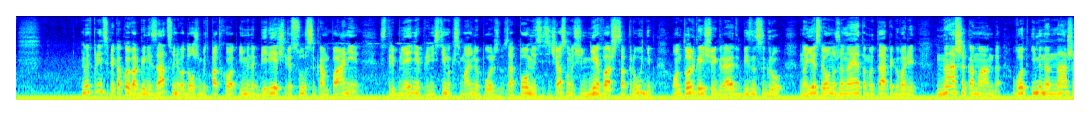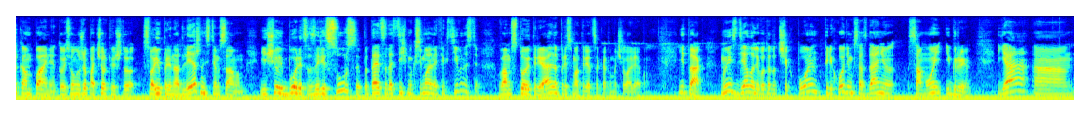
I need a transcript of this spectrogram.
Ну и в принципе, какой в организации у него должен быть подход? Именно беречь ресурсы компании, стремление принести максимальную пользу. Запомните, сейчас он еще не ваш сотрудник, он только еще играет в бизнес-игру. Но если он уже на этом этапе говорит, наша команда, вот именно наша компания, то есть он уже подчеркивает, что свою принадлежность тем самым, еще и борется за ресурсы, пытается достичь максимальной эффективности, вам стоит реально присмотреться к этому человеку. Итак, мы сделали вот этот чекпоинт, переходим к созданию самой игры я э,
